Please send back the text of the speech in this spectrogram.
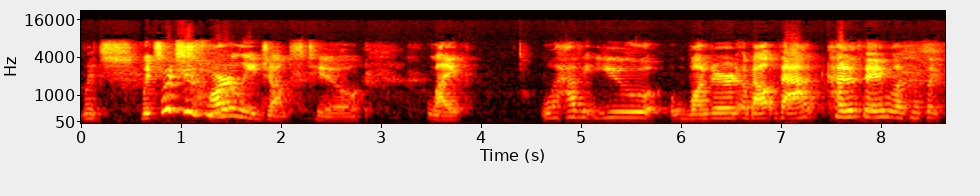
which which, Which is- Charlie jumps to, like, well, haven't you wondered about that kind of thing? Like, it's like,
